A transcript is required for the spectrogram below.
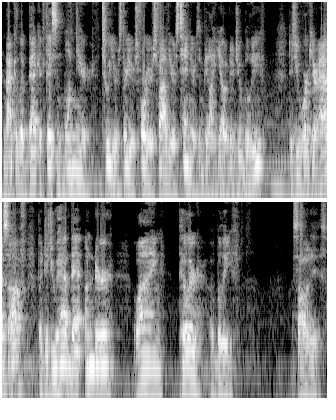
And I could look back at this in one year, two years, three years, four years, five years, ten years, and be like, yo, did you believe? Did you work your ass off? But did you have that underlying pillar of belief? That's all it is.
